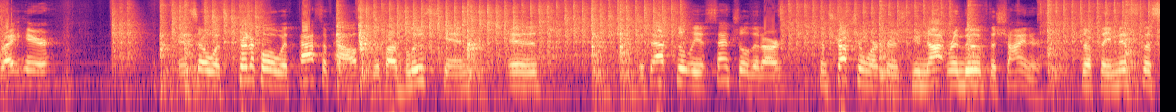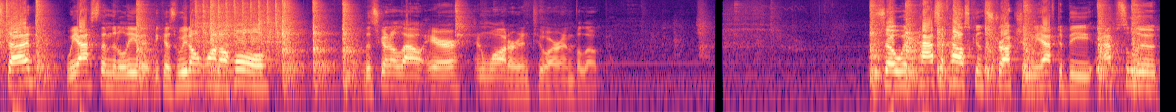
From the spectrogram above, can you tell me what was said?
right here. And so what's critical with Passive House, with our Blueskin, is it's absolutely essential that our construction workers do not remove the shiner. So if they miss the stud, we ask them to leave it because we don't want a hole that's going to allow air and water into our envelope. So with passive house construction, we have to be absolute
